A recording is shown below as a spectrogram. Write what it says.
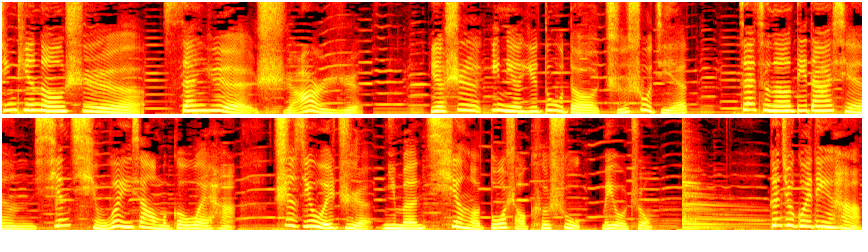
今天呢是三月十二日，也是一年一度的植树节。在此呢，滴答想先请问一下我们各位哈，至今为止你们欠了多少棵树没有种？根据规定哈，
